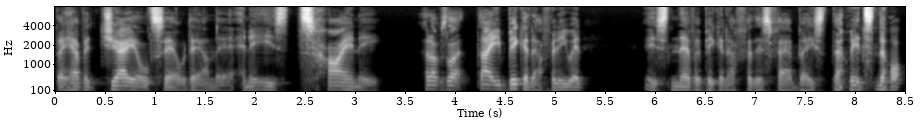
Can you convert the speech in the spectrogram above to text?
they have a jail cell down there, and it is tiny. And I was like, "That ain't big enough." And he went, "It's never big enough for this fan base. No, it's not."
